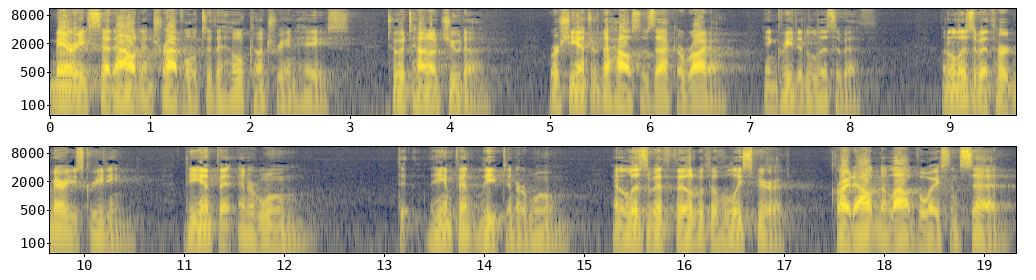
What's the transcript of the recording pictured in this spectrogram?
Mary set out and traveled to the hill country in haste, to a town of Judah, where she entered the house of Zechariah and greeted Elizabeth. When Elizabeth heard Mary's greeting, the infant in her womb, the, the infant leaped in her womb, and Elizabeth, filled with the Holy Spirit, cried out in a loud voice and said,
